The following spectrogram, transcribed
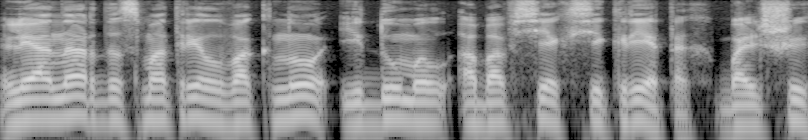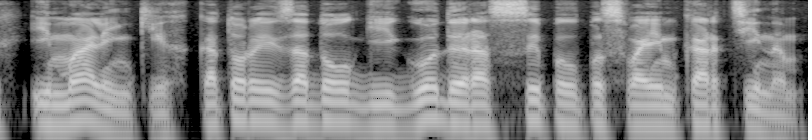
Леонардо смотрел в окно и думал обо всех секретах, больших и маленьких, которые за долгие годы рассыпал по своим картинам.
